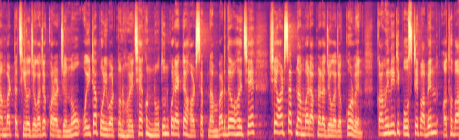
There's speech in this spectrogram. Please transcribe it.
নাম্বারটা ছিল যোগাযোগ করার জন্য, ওইটা পরিবর্তন হয়েছে। এখন নতুন করে একটা হোয়াটসঅ্যাপ নাম্বার দেওয়া হয়েছে। সেই হোয়াটসঅ্যাপ নাম্বারে আপনারা যোগাযোগ করবেন। কমিউনিটি পোস্টে পাবেন অথবা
